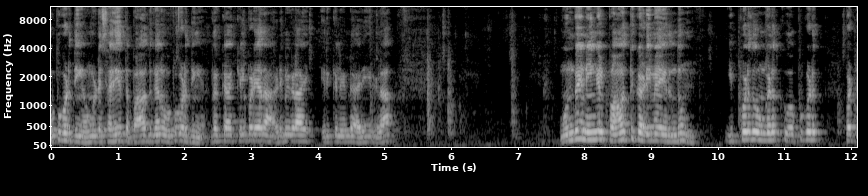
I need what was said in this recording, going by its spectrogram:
ஒப்பு கொடுத்தீங்க உங்களுடைய சரீரத்தை பாவத்துக்கான ஒப்பு கொடுத்தீங்க அதற்காக கீழ்ப்படியாத அடிமைகளாக இருக்கல் என்று அறிகிறீர்களா முன்பே நீங்கள் பாவத்துக்கு அடிமையாக இருந்தும் இப்பொழுது உங்களுக்கு ஒப்பு கொடுக்கப்பட்ட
